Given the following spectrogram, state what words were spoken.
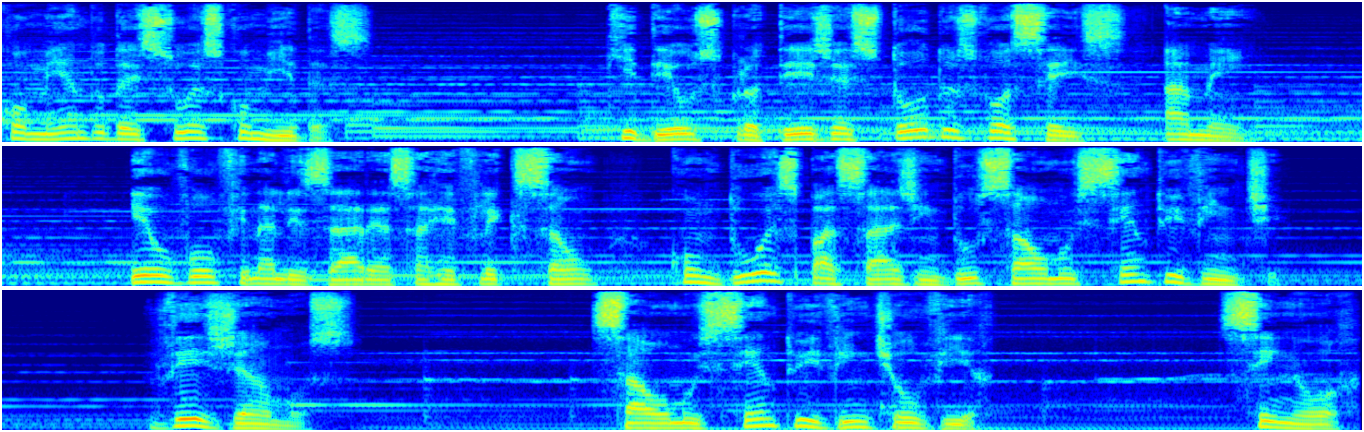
comendo das suas comidas. Que Deus proteja todos vocês, amém. Eu vou finalizar essa reflexão, com duas passagens do Salmos 120. Vejamos. Salmos 120 Ouvir. Senhor,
